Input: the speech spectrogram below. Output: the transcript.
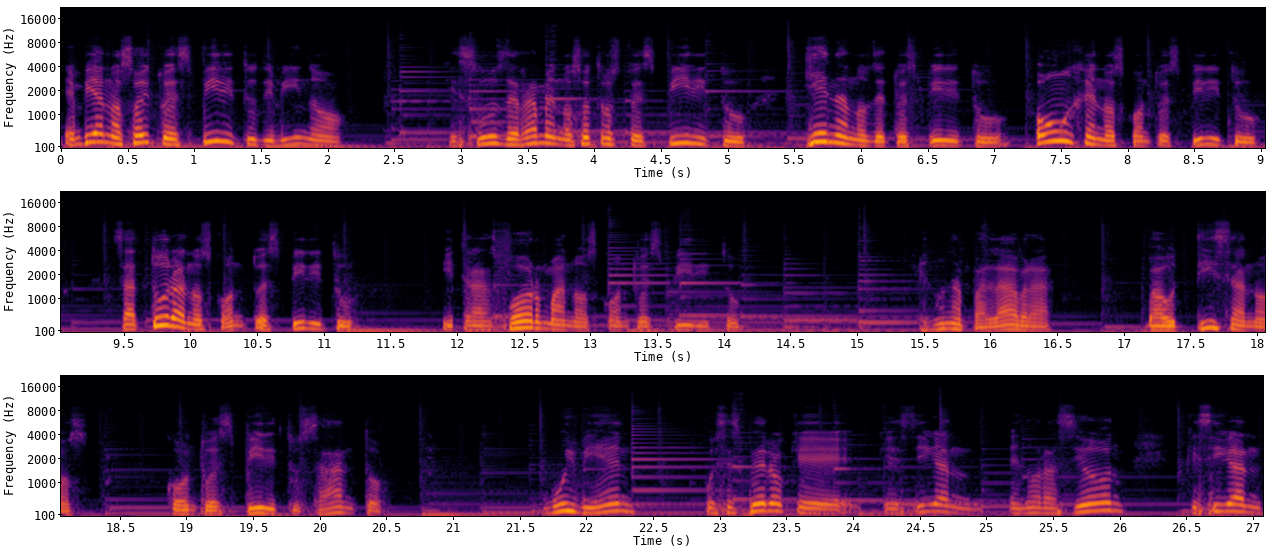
envíanos hoy tu Espíritu Divino. Jesús, derrama en nosotros tu Espíritu, llénanos de tu Espíritu, úngenos con tu Espíritu, satúranos con tu Espíritu y transfórmanos con tu Espíritu. En una palabra, bautízanos con tu Espíritu Santo. Muy bien, pues espero que, que sigan en oración, que sigan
